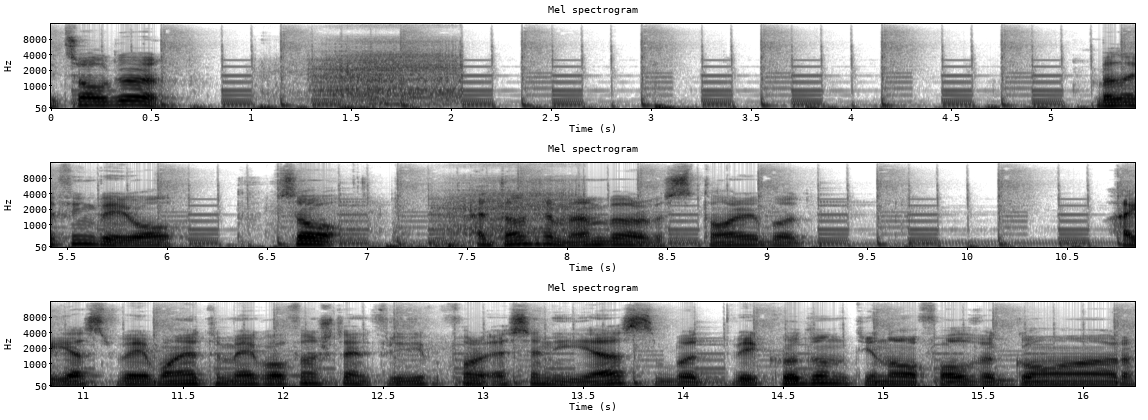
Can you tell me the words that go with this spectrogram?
it's all good. But I think they all... So, I don't remember the story, but... I guess they wanted to make Wolfenstein 3D for SNES, but they couldn't, you know, of all the gore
